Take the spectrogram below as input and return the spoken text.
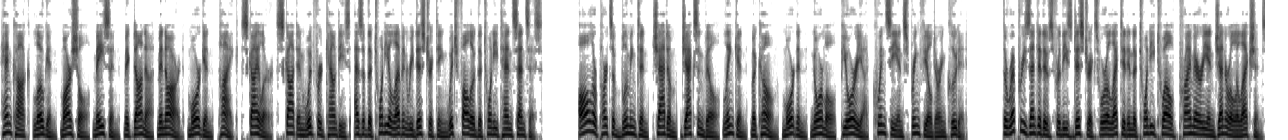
Hancock, Logan, Marshall, Mason, McDonough, Menard, Morgan, Pike, Schuyler, Scott and Woodford counties, as of the 2011 redistricting which followed the 2010 census. All are parts of Bloomington, Chatham, Jacksonville, Lincoln, Macomb, Morton, Normal, Peoria, Quincy and Springfield are included. The representatives for these districts were elected in the 2012 primary and general elections,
